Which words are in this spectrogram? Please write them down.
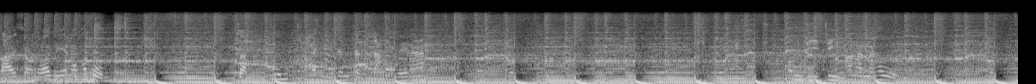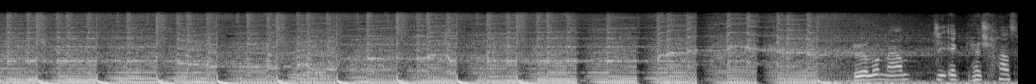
สาย 200 เมตรนะครับผมจัดให้ลูกค้าเห็นกันจัดๆเลยนะต้องดีจริงเท่านั้นนะครับผมเลยเรือรถน้ำ GX H50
